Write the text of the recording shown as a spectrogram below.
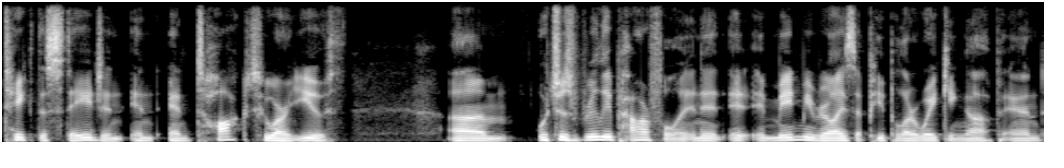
take the stage and and and talk to our youth, um, which is really powerful. And it, it it made me realize that people are waking up and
